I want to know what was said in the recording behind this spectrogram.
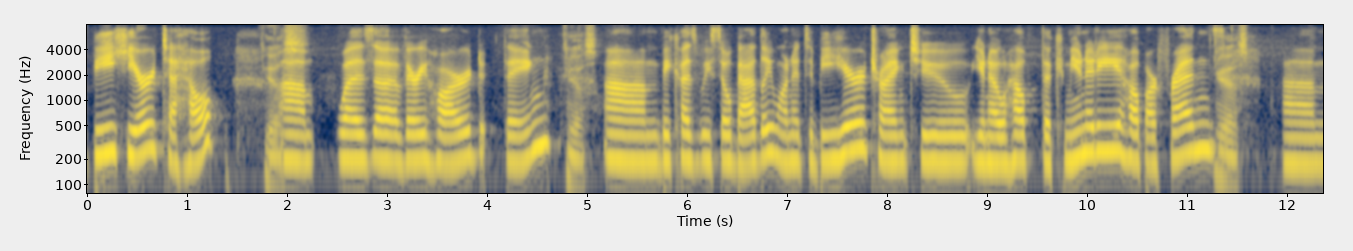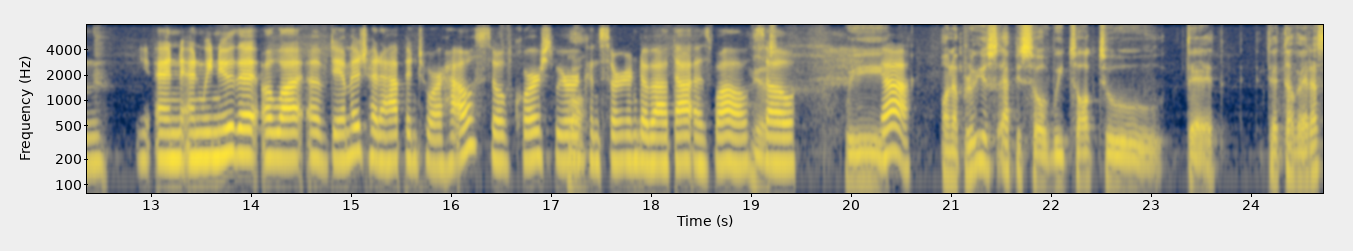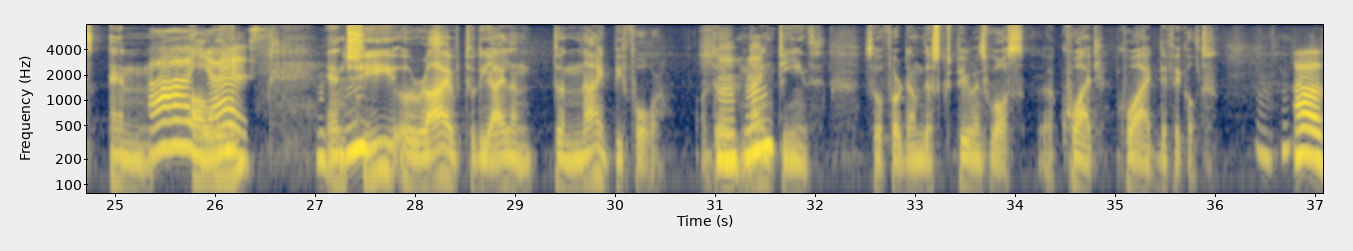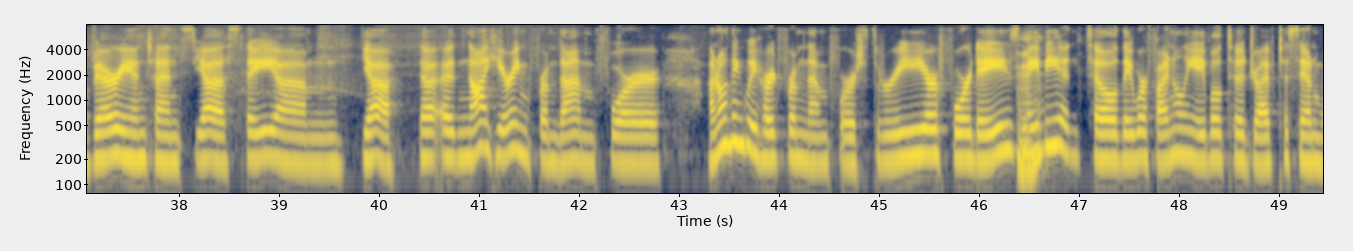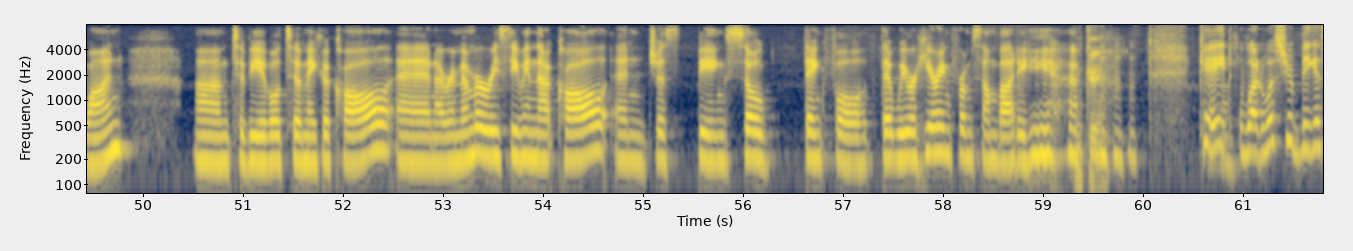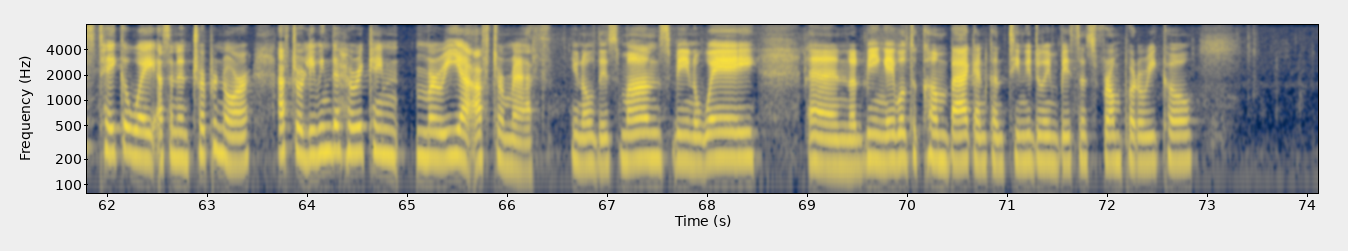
be here to help Yes. um, was a very hard thing yes. um, because we so badly wanted to be here, trying to you know help the community, help our friends Yes. um, and and we knew that a lot of damage had happened to our house, so of course we were Well. concerned about that as well. Yes. So We Yeah. on a previous episode we talked to Ted Ted Taveras and ah Arlene, yes, Mm-hmm. and she arrived to the island the night before, the Mm-hmm. 19th. So for them, the experience was uh, quite quite difficult. oh very intense. Yes, they um yeah, that, uh, not hearing from them for. I don't think we heard from them for three or four days, maybe, until they were finally able to drive to San Juan um, to be able to make a call. And I remember receiving that call and just being so thankful that we were hearing from somebody. Okay. Kate, what was your biggest takeaway as an entrepreneur after leaving the Hurricane Maria aftermath? You know, these months being away and not being able to come back and continue doing business from Puerto Rico.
